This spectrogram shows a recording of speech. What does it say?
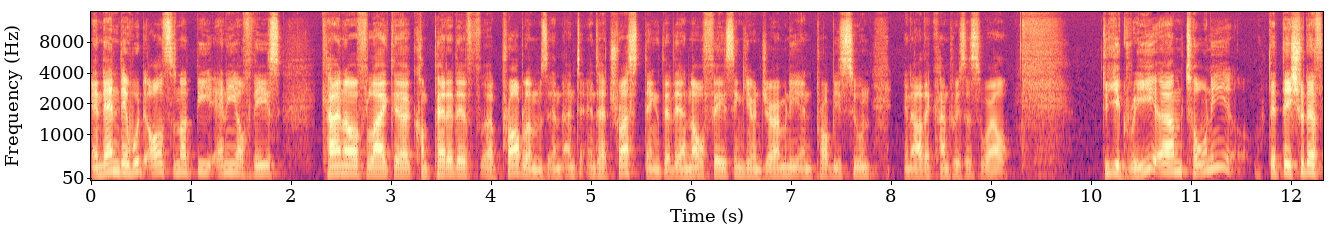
And then there would also not be any of these kind of like uh, competitive uh, problems and anti- antitrust things that they are now facing here in Germany and probably soon in other countries as well. Do you agree, um, Tony, that they should have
